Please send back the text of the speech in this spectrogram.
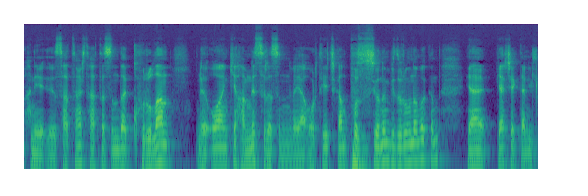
hani e, satranç tahtasında kurulan e, o anki hamle sırasının veya ortaya çıkan pozisyonun bir durumuna bakın. Yani gerçekten ilk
